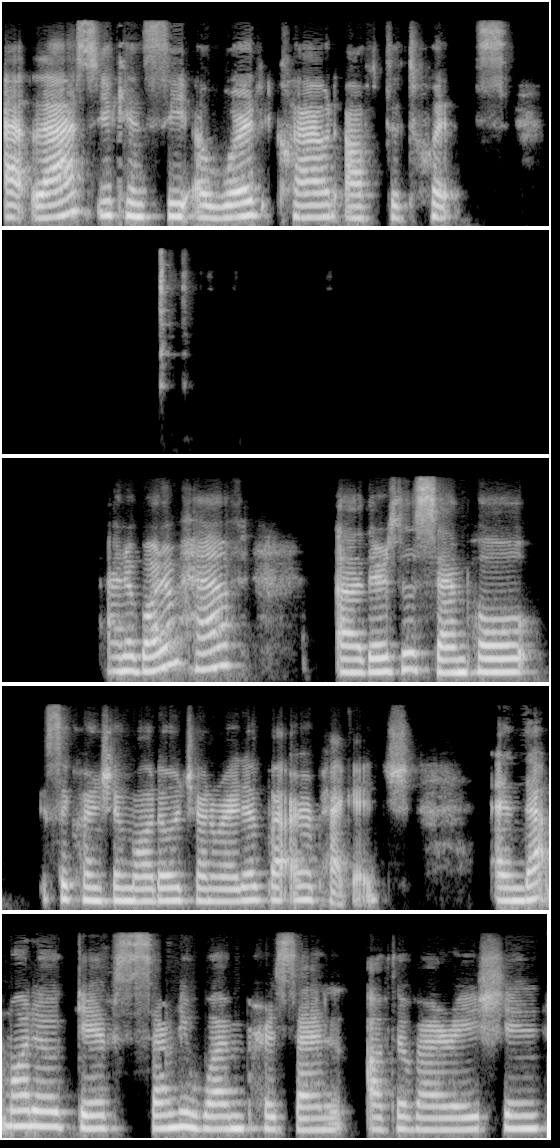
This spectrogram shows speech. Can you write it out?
at last, you can see a word cloud of the tweets. At the bottom half, uh, there's a sample sequential model generated by our package. And that model gives 71% of the variation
